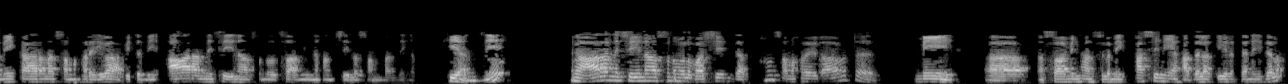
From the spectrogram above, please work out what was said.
මේ කාරණා සමහර ඒවා අපිට මේ ආරණ්‍ය සේනාසනවල ස්වාමීන් වහන්සේලා සම්බන්ධයෙන් කියන්නේ ආරණ්‍ය සේනාසනවල වශයෙන් ගත්තම සමහර වෙලාවට මේ ස්වාමීන් වහන්සේලා මේ කසිනිය හදලා තියෙන තැන ඉඳලා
